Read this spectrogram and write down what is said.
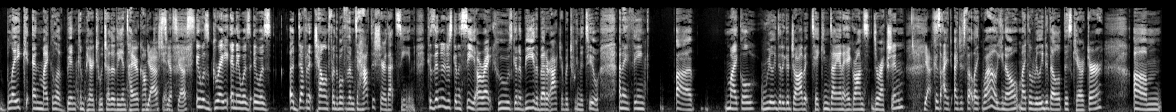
Blake and Michael have been compared to each other the entire competition. Yes, yes, yes. It was great, and it was it was a definite challenge for the both of them to have to share that scene because then you're just going to see all right who's going to be the better actor between the two, and I think. Uh, Michael really did a good job at taking Dianna Agron's direction. Yes. Because I, I just felt like, wow, you know, Michael really developed this character. Um,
